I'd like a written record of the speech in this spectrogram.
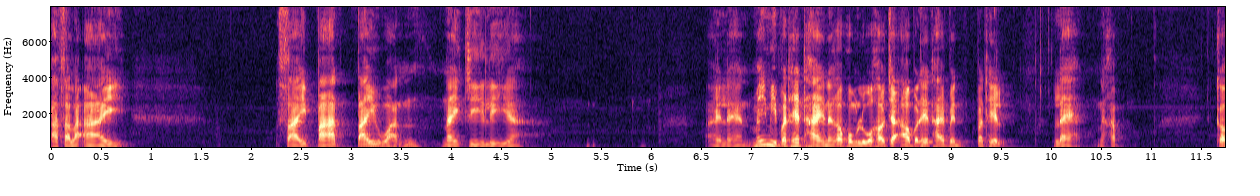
อาสระไอไซปัสไต้หวัน ไนจีเรียไอร์แลนด์ไม่มีประเทศไทยนะครับ ผมหรือว่าเขาจะเอาประเทศไทยเป็นประเทศแรกนะครับ ก็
